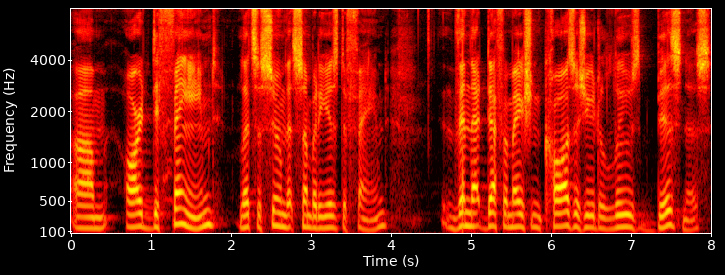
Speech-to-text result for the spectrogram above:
um, are defamed, let's assume that somebody is defamed, then that defamation causes you to lose business.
